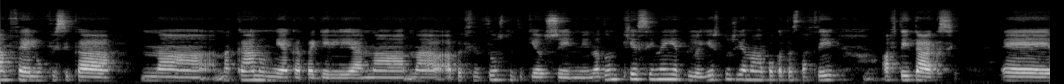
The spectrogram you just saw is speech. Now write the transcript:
αν θέλουν φυσικά, να, να κάνουν μια καταγγελία, να, να απευθυνθούν στη δικαιοσύνη, να δουν ποιες είναι οι επιλογές τους για να αποκατασταθεί αυτή η τάξη. Ε,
